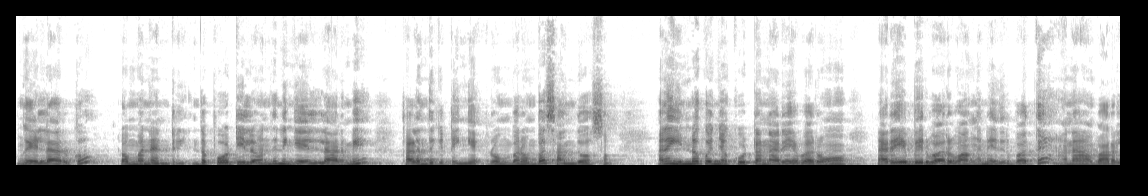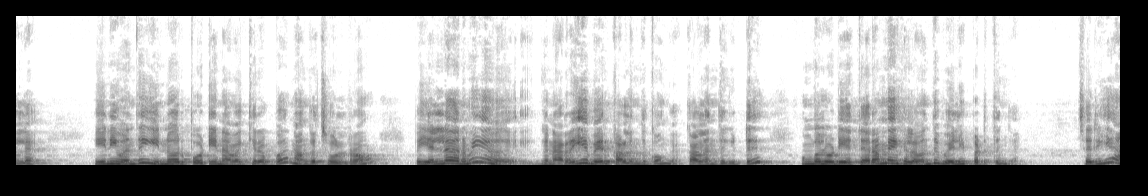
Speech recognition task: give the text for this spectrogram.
உங்கள் எல்லாருக்கும் ரொம்ப நன்றி. இந்த போட்டியில் வந்து நீங்கள் எல்லாருமே கலந்துக்கிட்டீங்க. ரொம்ப ரொம்ப சந்தோஷம். ஆனால் இன்னும் கொஞ்சம் கூட்டம் நிறைய வரும். நிறைய பேர் வருவாங்கன்னு எதிர்பார்த்தேன். ஆனால் வரல. இனி வந்து இன்னொரு போட்டி நான் வைக்கிறப்போ நாங்கள் சொல்கிறோம் இப்போ எல்லாருமே நிறைய பேர் கலந்துக்கோங்க. கலந்துக்கிட்டு உங்களுடைய திறமைகளை வந்து வெளிப்படுத்துங்க. சரியா?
